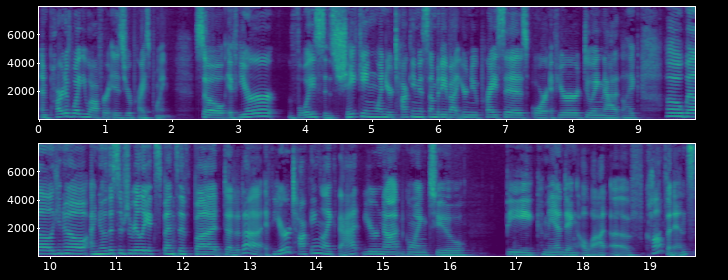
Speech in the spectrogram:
And part of what you offer is your price point. So if your voice is shaking when you're talking to somebody about your new prices or if you're doing that like oh well you know i know this is really expensive but da da da if you're talking like that you're not going to be commanding a lot of confidence.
